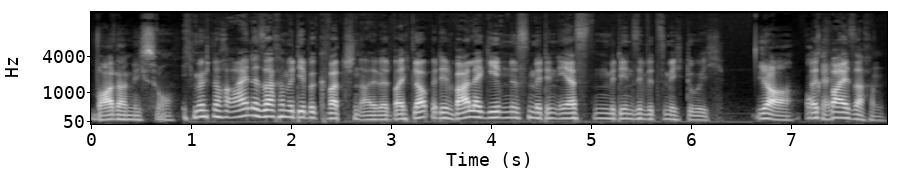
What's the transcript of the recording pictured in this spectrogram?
war dann nicht so. Ich möchte noch eine Sache mit dir bequatschen, Albert, weil ich glaube, mit den Wahlergebnissen, mit den ersten, mit denen sind wir ziemlich durch. Ja, Bei okay. zwei Sachen.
